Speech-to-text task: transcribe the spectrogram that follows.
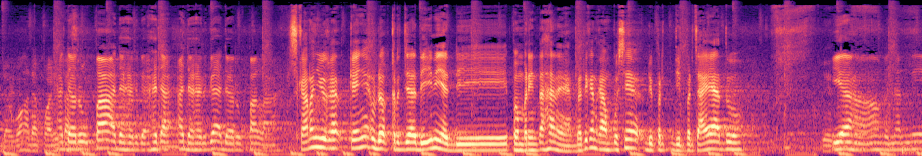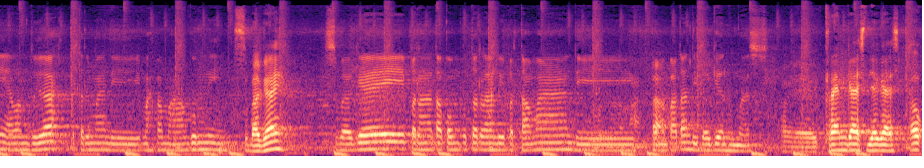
Ada uang ada kualitas. ada rupa ada harga ada ada harga ada rupa lah Sekarang juga kayaknya udah kerja di ini ya di pemerintahan ya. Berarti kan kampusnya diper- dipercaya tuh. Iya ha, benar nih alhamdulillah keterima di Mahkamah Agung nih Sebagai sebagai peranata komputer ahli pertama di penempatan di bagian humas. Oke, keren guys dia guys. Oh,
